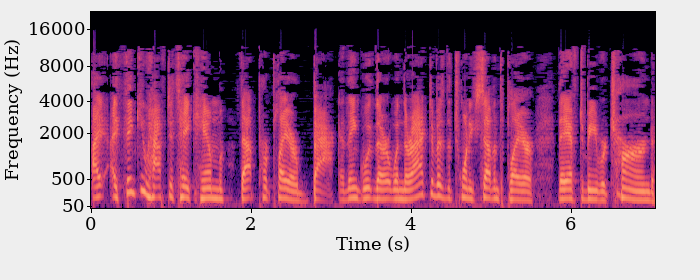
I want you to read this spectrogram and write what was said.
I, I think you have to take him, that per player, back. I think when they're, when they're active as the 27th player, they have to be returned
